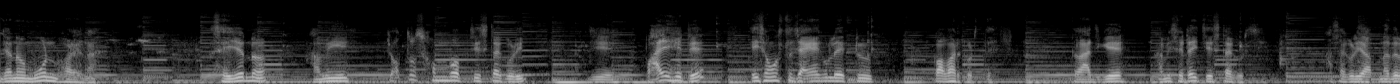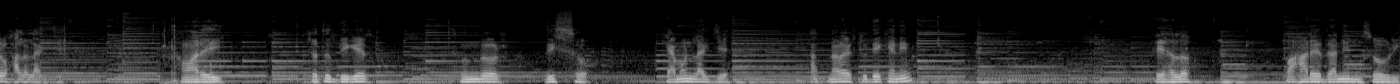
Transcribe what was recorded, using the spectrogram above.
যেন মন ভরে না। সেই জন্য আমি যত সম্ভব চেষ্টা করি যে পায়ে হেঁটে এই সমস্ত জায়গাগুলো একটু কভার করতে। তো আজকে আমি সেটাই চেষ্টা করছি। আশা করি আপনাদেরও ভালো লাগছে। আমার এই চতুর্দিকের সুন্দর দৃশ্য কেমন লাগছে আপনারা একটু দেখে নিন। এ হলো পাহাড়ের রানী মুসৌরি।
